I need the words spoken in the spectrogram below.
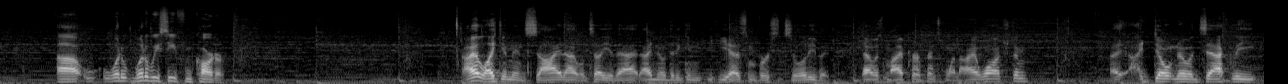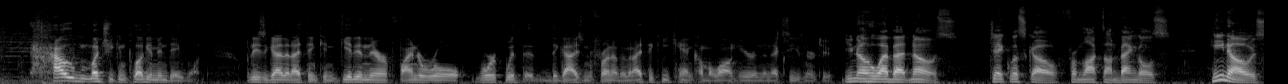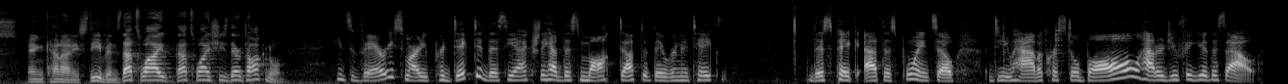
Uh, what, what do we see from Carter? I like him inside. I will tell you that. I know that he can. He has some versatility, but that was my preference when I watched him. I, I don't know exactly how much you can plug him in day one, but he's a guy that I think can get in there, find a role, work with the, the guys in front of him, and I think he can come along here in the next season or two. You know who I bet knows? Jake Liscow from Locked On Bengals. He knows, and Kanani Stevens. That's why. That's why she's there talking to him. He's very smart. He predicted this. He actually had this mocked up that they were going to take this pick at this point. So, do you have a crystal ball? How did you figure this out?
